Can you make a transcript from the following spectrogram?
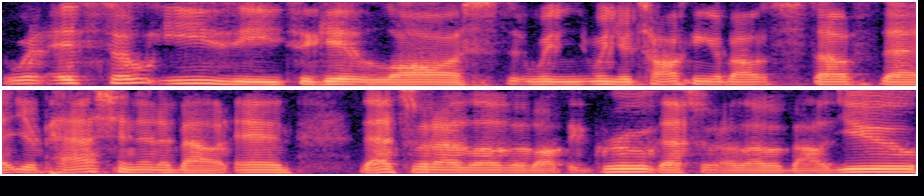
when it's so easy to get lost when when you're talking about stuff that you're passionate about, and that's what I love about the group. That's what I love about you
